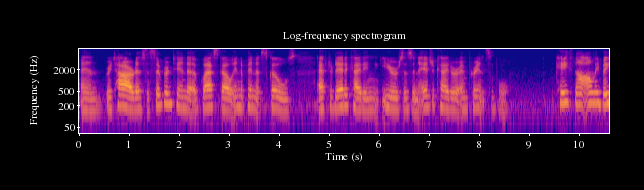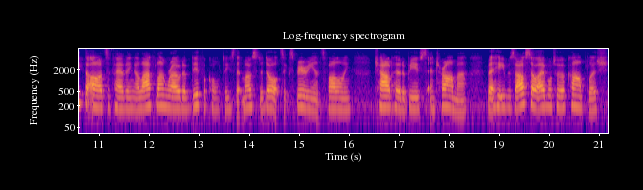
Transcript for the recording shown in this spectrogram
and retired as the superintendent of Glasgow Independent Schools after dedicating years as an educator and principal. Keith not only beat the odds of having a lifelong road of difficulties that most adults experience following childhood abuse and trauma, but he was also able to accomplish,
